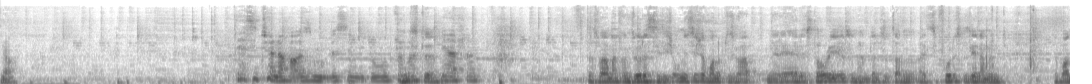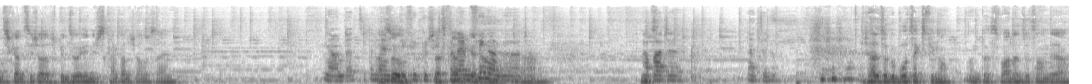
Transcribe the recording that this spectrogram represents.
Ja. Der sieht schon auch aus ein bisschen wie du. Findest du? Ja, schon. Das war am Anfang so, dass die sich auch nicht sicher waren, ob das überhaupt eine reelle Story ist und haben dann sozusagen, als die Fotos gesehen haben, und da waren sich ganz sicher, ich bin so ähnlich, das kann gar nicht anders sein. Ja, und als sie dann so, die Geschichte von deinem genau, Finger gehört ja. haben. Papa hatte. Du. Ich hatte so Geburtsegsfinger und das war dann sozusagen der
